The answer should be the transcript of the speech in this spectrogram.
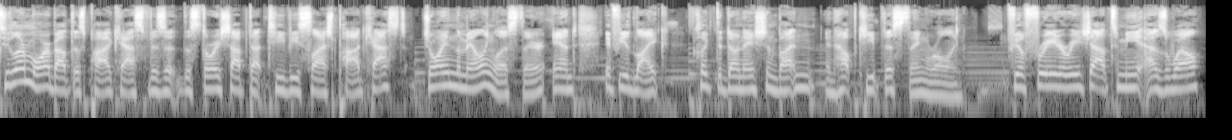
To learn more about this podcast, visit thestoryshop.tv slash podcast, join the mailing list there, and if you'd like, click the donation button and help keep this thing rolling. Feel free to reach out to me as well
